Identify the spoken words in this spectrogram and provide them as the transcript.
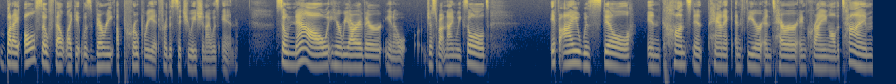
But I also felt like it was very appropriate for the situation I was in. So now here we are, they're, you know, just about nine weeks old. If I was still in constant panic and fear and terror and crying all the time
